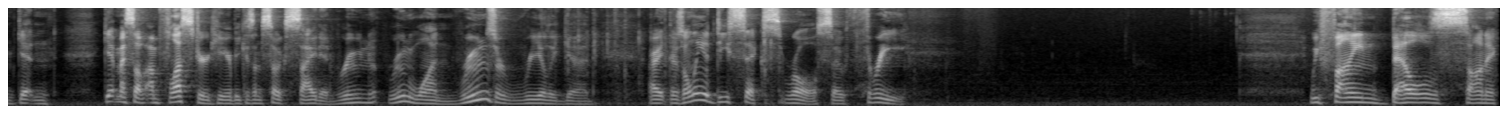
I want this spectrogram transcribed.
I'm getting, get myself, I'm flustered here because I'm so excited. Rune, rune one. Runes are really good. All right, there's only a d6 roll, so three. we find Bell's Sonic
